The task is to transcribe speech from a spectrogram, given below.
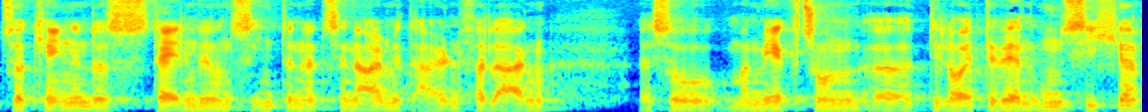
zu erkennen, das teilen wir uns international mit allen Verlagen. Also man merkt schon, äh, die Leute werden unsicher.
